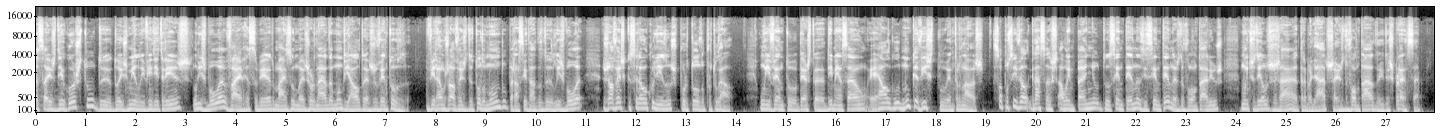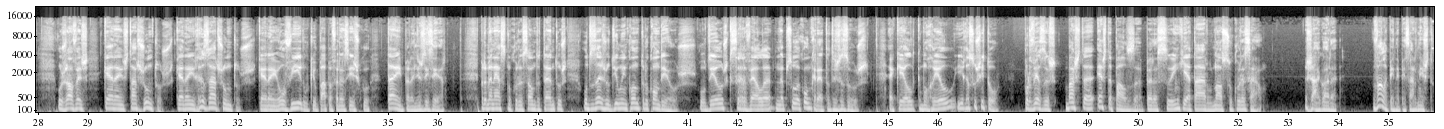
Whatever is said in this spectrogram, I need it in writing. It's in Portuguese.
a 6 de agosto de 2023, Lisboa vai receber mais uma Jornada Mundial da Juventude. Virão jovens de todo o mundo para a cidade de Lisboa, jovens que serão acolhidos por todo Portugal. Um evento desta dimensão é algo nunca visto entre nós. Só possível graças ao empenho de centenas e centenas de voluntários, muitos deles já a trabalhar, cheios de vontade e de esperança. Os jovens querem estar juntos, querem rezar juntos, querem ouvir o que o Papa Francisco tem para lhes dizer. Permanece no coração de tantos o desejo de um encontro com Deus, o Deus que se revela na pessoa concreta de Jesus, aquele que morreu e ressuscitou. Por vezes, basta esta pausa para se inquietar o nosso coração. Já agora, vale a pena pensar nisto.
